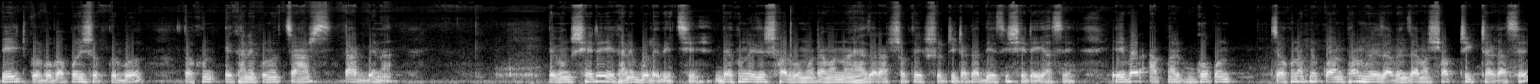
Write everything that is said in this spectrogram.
পেইড করব বা পরিশোধ করব, তখন এখানে কোনো চার্জ কাটবে না। এবং সেটাই এখানে বলে দিচ্ছে। দেখুন এই যে সর্বমোট আমার নয় হাজার আটশত একষট্টি টাকা দিয়েছি, সেটাই আছে। এবার আপনার গোপন যখন আপনি কনফার্ম হয়ে যাবেন যে আমার সব ঠিকঠাক আছে,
